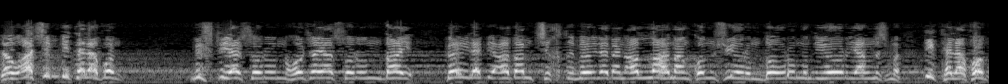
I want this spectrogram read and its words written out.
Ya açın bir telefon. Müftüye sorun, hocaya sorun, day böyle bir adam çıktı, böyle ben Allah'la konuşuyorum, doğru mu diyor, yanlış mı? Bir telefon.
